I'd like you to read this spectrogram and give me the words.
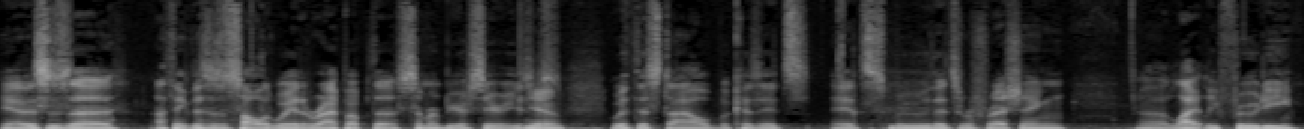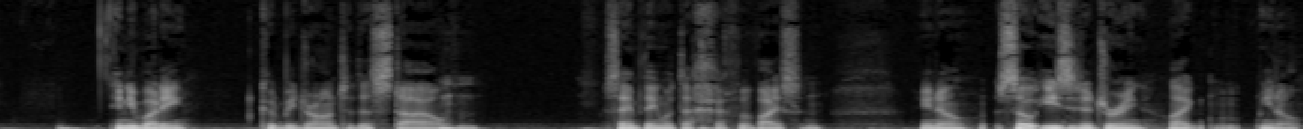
Yeah, this is a. I think this is a solid way to wrap up the summer beer series. Yeah. with this style because it's it's smooth, it's refreshing, uh, lightly fruity. Anybody could be drawn to this style. Mhm. Same thing with the Hefeweizen. You know, so easy to drink. Like, you know,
